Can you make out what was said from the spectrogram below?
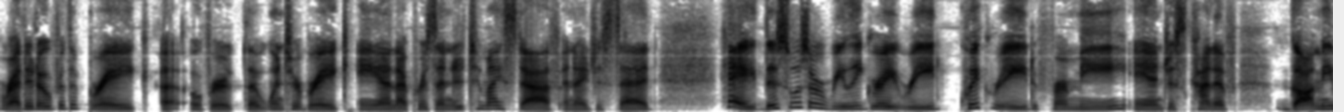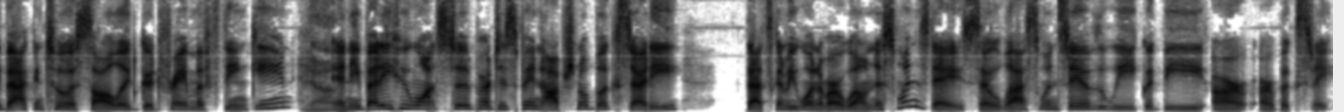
Read it over the break, uh, over the winter break, and I presented it to my staff and I just said, hey, this was a really great read, quick read for me, and just kind of got me back into a solid, good frame of thinking. Yeah. Anybody who wants to participate in optional book study, that's going to be one of our Wellness Wednesdays. So last Wednesday of the week would be our, our book study.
